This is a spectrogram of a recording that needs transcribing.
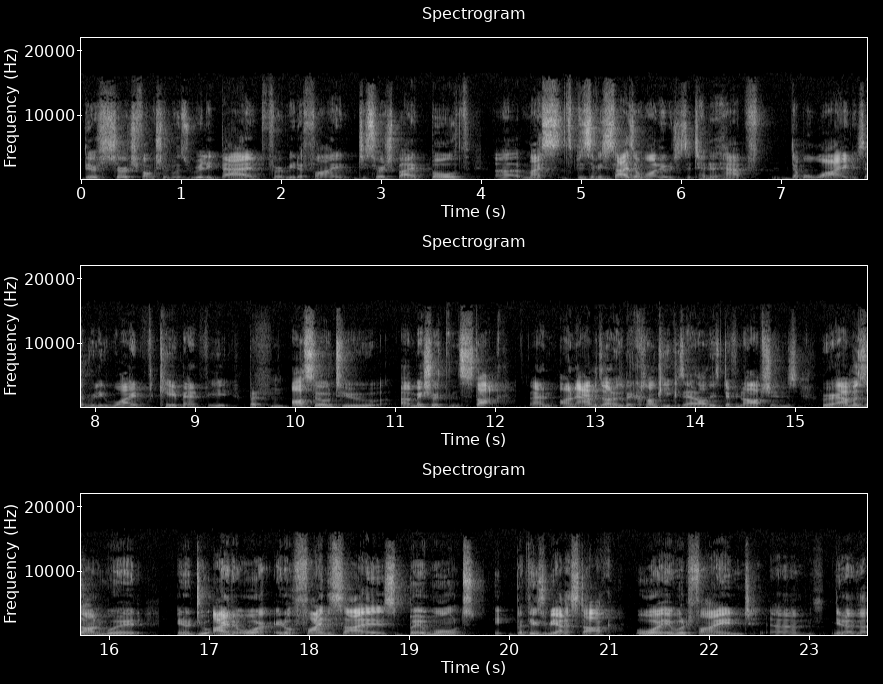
their search function was really bad for me to find to search by both uh, my specific size I wanted, which is a 10 and a half double wide. It's a really wide caveman feet, but hmm. also to uh, make sure it's in stock. And on Amazon, it was a bit clunky because they had all these different options where Amazon would, you know, do either or. It'll find the size, but it won't, but things will be out of stock. Or it would find, um, you know, the,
